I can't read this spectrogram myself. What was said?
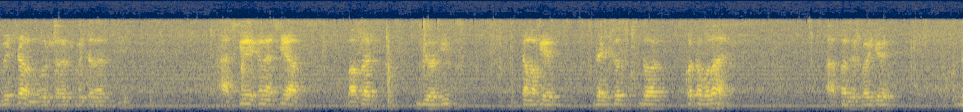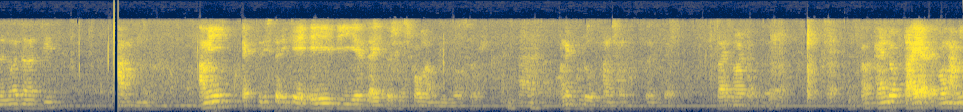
শুভেচ্ছা নববর্ষের শুভেচ্ছা জানাচ্ছি। আজকে এখানে আছি আপ- বাবলার বিরোধী আমাকে দায়িত্ব দেওয়ার কথা বলা হয়। আপনাদের সবাইকে ধন্যবাদ জানাচ্ছি। আমি একত্রিশ তারিখে এই বি এর দায়িত্ব শেষ করলাম দুই বছর অনেকগুলো ফাংশন প্রায় নয়টা কাইন্ড অফ টায়ার্ড এবং আমি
